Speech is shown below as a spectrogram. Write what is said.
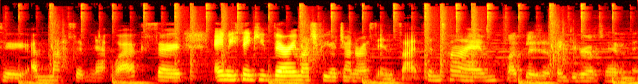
to a massive network. So, Amy, thank you very much for your generous insights and time. My pleasure. Thank you very much for having me.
